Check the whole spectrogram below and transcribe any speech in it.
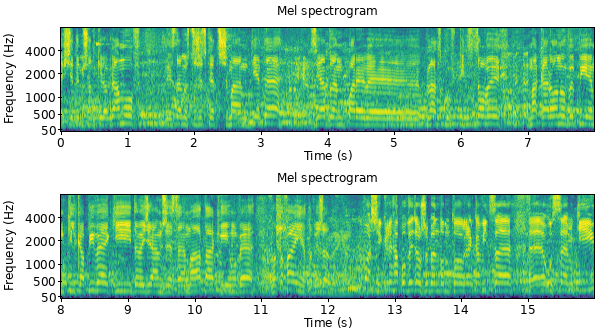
e, 70 kg, więc tam już troszeczkę trzymałem dietę, zjadłem parę e, placków pizzowych, makaronu, wypiłem kilka piwek i dowiedziałem, że jestem atak i mówię, no to fajnie, to bierzemy, nie? No Właśnie, Krycha powiedział, że będą to rękawice e, ósemki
